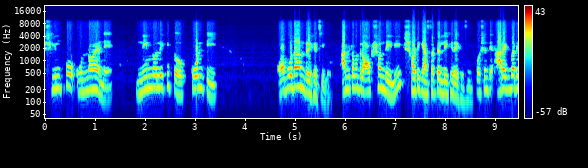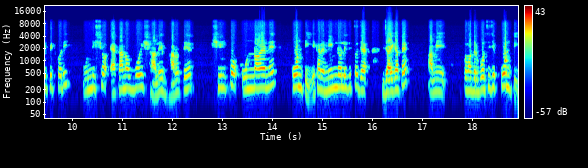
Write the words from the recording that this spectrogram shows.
শিল্প উন্নয়নে নিম্নলিখিত কোনটি অবদান রেখেছিল? আমি তোমাদের অপশন দিইনি, সঠিক অ্যান্সারটা লিখে রেখেছি। কোশ্চেনটি আরেকবার রিপিট করি, উনিশশো একানব্বই সালে ভারতের শিল্প উন্নয়নে কোনটি? এখানে নিম্নলিখিত জায়গাতে আমি তোমাদের বলছি যে কোনটি?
